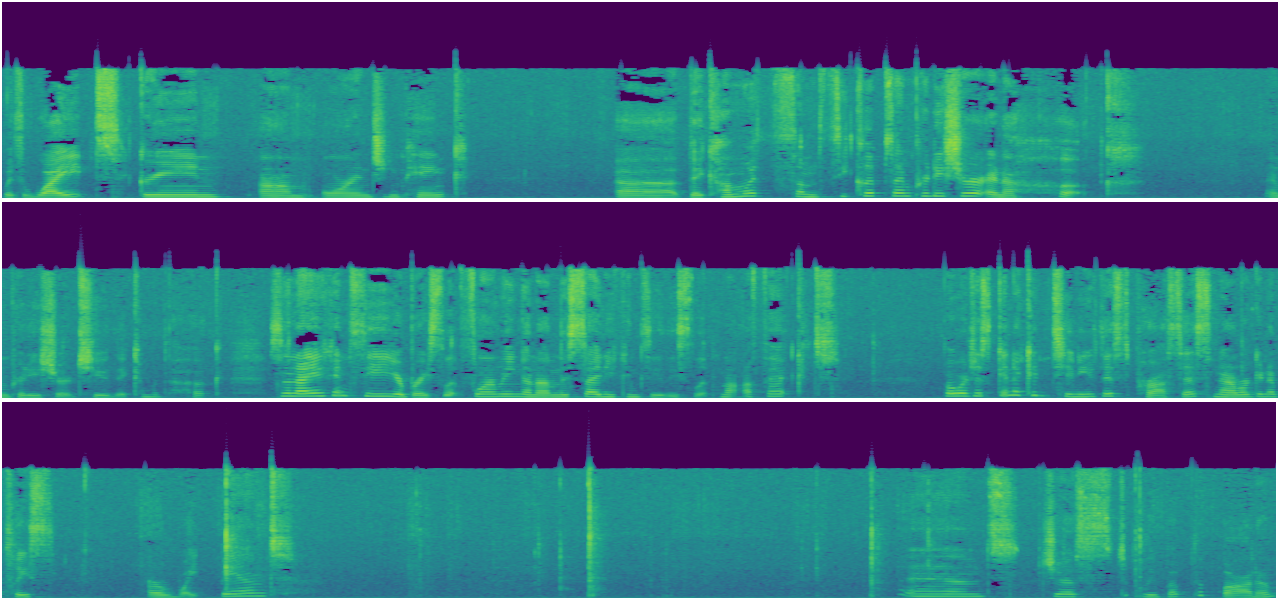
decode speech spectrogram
with white, green, um, orange, and pink. Uh, they come with some C-clips, I'm pretty sure, and a hook. I'm pretty sure, too, they come with a hook. So now you can see your bracelet forming, and on this side you can see the slip knot effect. But we're just going to continue this process. Now we're going to place our white band. And just loop up the bottom.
